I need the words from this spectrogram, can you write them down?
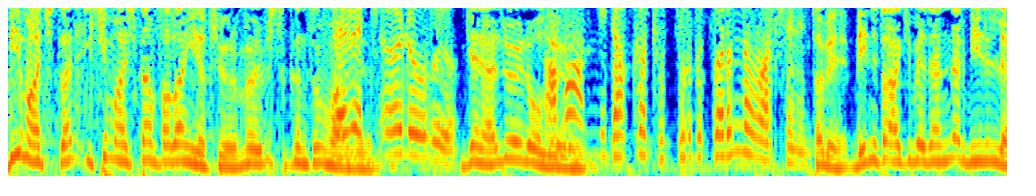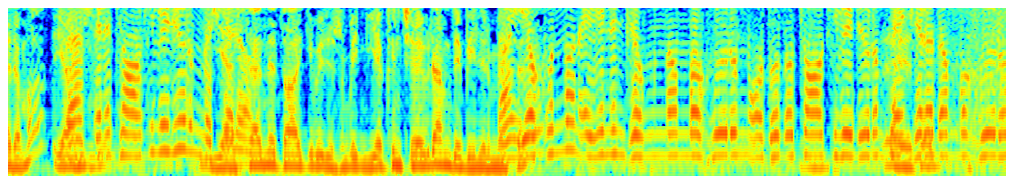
bir maçtan iki maçtan falan yatıyorum. Öyle bir sıkıntım var evet benim. öyle oluyor. Genelde öyle oluyor. Ama benim. bir dakika tutturdukların da var senin. Tabii beni takip edenler bilirler ama. ben Yani seni bu- takip ediyorum mesela. Ya sen de takip ediyorsun. Benim yakın çevrem de bilir Ben mesela. yakından evinin camından bakıyorum, odada takip ediyorum, Evet, pencereden bakıyorum.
